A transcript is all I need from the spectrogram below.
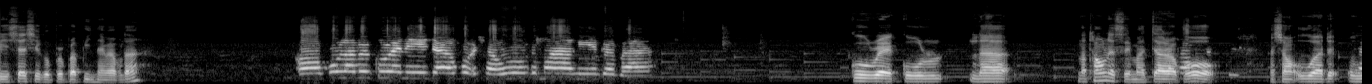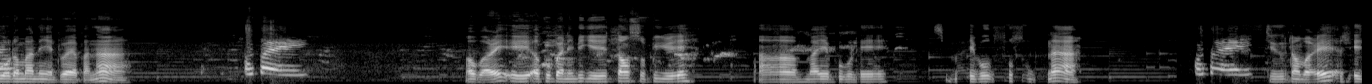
research ကို proper ပြနိုင်ပါဗလားအော်ကိုလာဘကိုရနေကြဖို့ရှောင်းလို့ဓမ္မနေပြပါကိုရကိုလာ2010မှာကြာတော့ဖို့အရှောင်းဦးဝဦးဓမ္မနေအတွက်ပါနော်ဟုတ်ပါ ဟုတ်ပါတယ်အေးအခုပန်နေပြီကတောင်းဆိုပြီးရအာမယေဘူးလေမယေဘူးဆုစုနာဟုတ်ပါတယ်ကျေးဇူးတောင်းပါတယ်အလေး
